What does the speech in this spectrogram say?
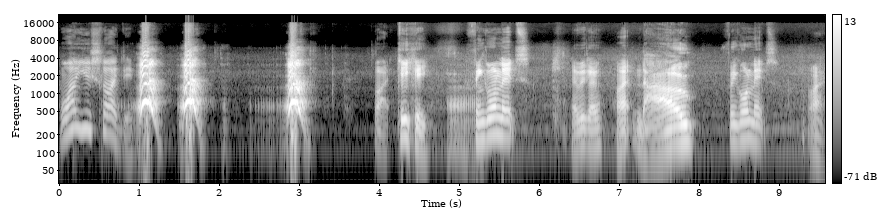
Why are you sliding? Right, Kiki. Finger on lips. There we go. Right, no. Finger on lips. Right.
